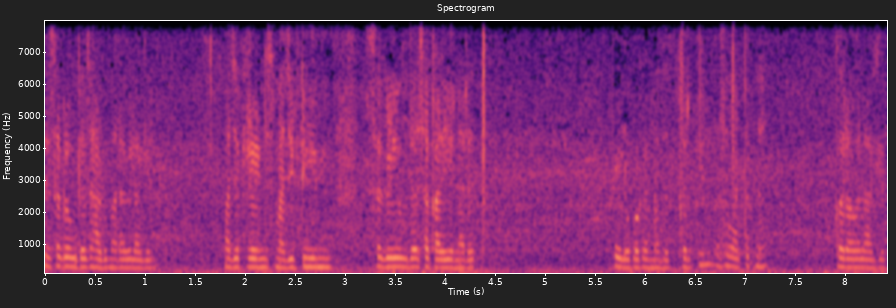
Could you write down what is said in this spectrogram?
ते सगळं उद्या झाडू मारावे लागेल. माझे फ्रेंड्स माझी टीम सगळे उद्या सकाळी येणार आहेत. ते लोक काय मदत करतील असं वाटत नाही. करावं लागेल.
